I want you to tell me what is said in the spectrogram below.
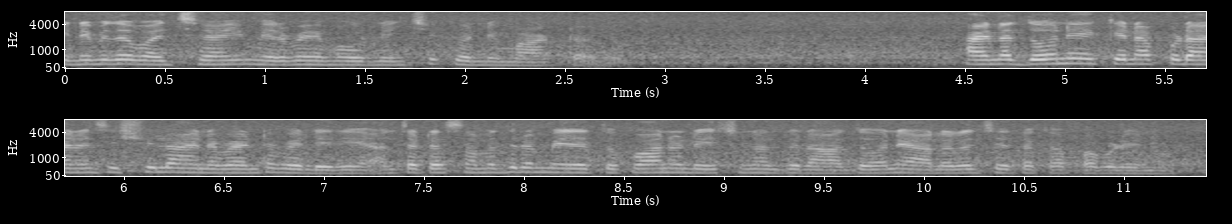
ఎనిమిదవ అధ్యాయం ఇరవై మూడు నుంచి కొన్ని మాటలు. ఆయన ధోని ఎక్కినప్పుడు ఆయన శిష్యులు ఆయన వెంట వెళ్ళిరి. అంతటా సముద్రం మీద తుఫాను లేచినందున ఆ ధోని అలల చేత కప్పబడేను.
